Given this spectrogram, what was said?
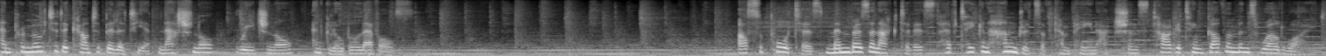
and promoted accountability at national, regional and global levels. Our supporters, members and activists have taken hundreds of campaign actions targeting governments worldwide.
